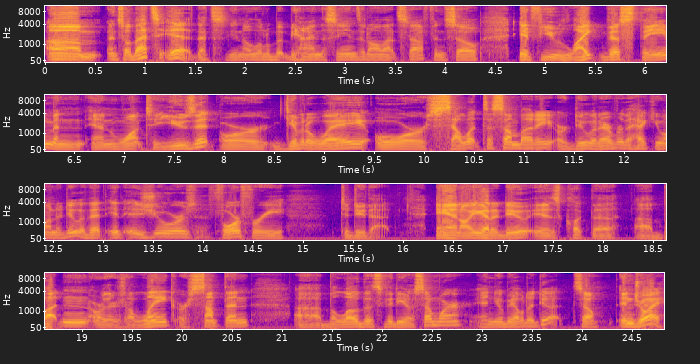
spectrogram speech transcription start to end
Um, and so that's it. That's you know a little bit behind the scenes and all that stuff. And so if you like this theme and and want to use it or give it away or sell it to somebody or do whatever the heck you want to do with it, it is yours for free to do that. And all you got to do is click the uh, button or there's a link or something uh, below this video somewhere, and you'll be able to do it. So enjoy.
